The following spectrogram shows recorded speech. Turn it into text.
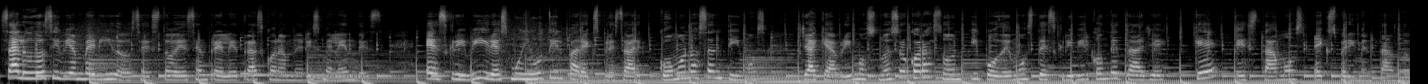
Saludos y bienvenidos. Esto es Entre Letras con Amneris Meléndez. Escribir es muy útil para expresar cómo nos sentimos, ya que abrimos nuestro corazón y podemos describir con detalle qué estamos experimentando.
